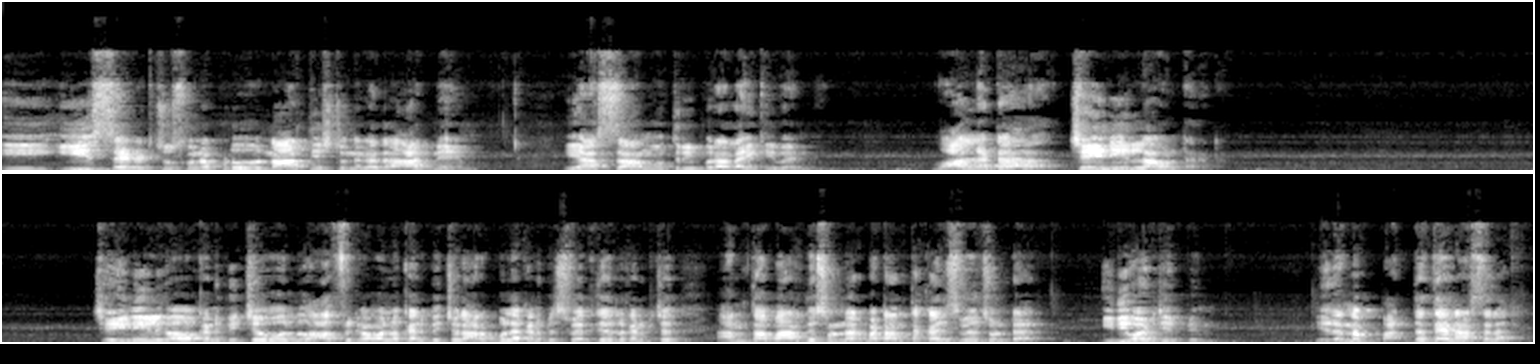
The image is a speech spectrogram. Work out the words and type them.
ఈ ఈస్ట్ సైడ్ చూసుకున్నప్పుడు నార్త్ ఈస్ట్ ఉంది కదా ఆగ్నేయం. ఈ అస్సాము త్రిపుర లైక్ ఇవన్నీ. వాళ్ళట చైనీల్లా ఉంటారట. చైనీయులుగా కనిపించే వాళ్ళు ఆఫ్రికా వాళ్ళు కనిపించే వాళ్ళు అరబ్బులా కనిపించే శ్వేతజాతులు కనిపించే అంతా భారతదేశం ఉన్నారు బట్ అంతా కలిసిమెలిసి ఉంటారు. ఇది వాడు చెప్పింది. ఏదన్నా పద్ధతేనా అసలు?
